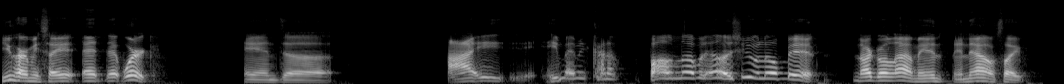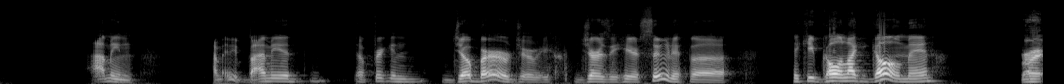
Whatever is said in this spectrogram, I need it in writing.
You heard me say it at, at work, and uh, I he made me kind of fall in love with LSU a little bit. Not gonna lie, man. And now it's like, I mean, I maybe buy me a, a freaking Joe Burrow jersey, here soon if uh he keep going like he going, man. Right,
